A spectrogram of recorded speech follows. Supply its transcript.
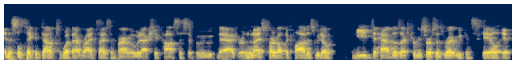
And this will take it down to what that right-sized environment would actually cost us if we moved to Azure. And the nice part about the cloud is we don't need to have those extra resources, right? We can scale if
